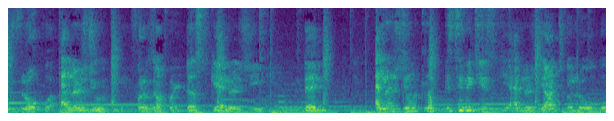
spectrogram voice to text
कुछ लोगों को एलर्जी होती है। फॉर एग्ज़ाम्पल डस्ट की एलर्जी देन एलर्जी मतलब किसी भी चीज़ की एलर्जी आजकल लोगों को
